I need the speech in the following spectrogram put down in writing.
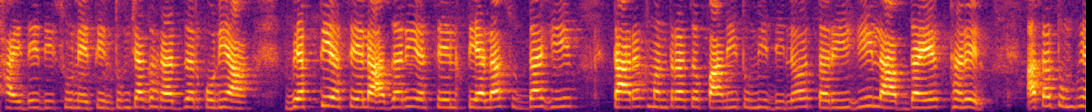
फायदे दिसून येतील. तुमच्या घरात जर कोणी आ व्यक्ती असेल आजारी असेल त्यालासुद्धा ही तारक मंत्राचं पाणी तुम्ही दिलं तरीही लाभदायक ठरेल. आता तुम्ही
